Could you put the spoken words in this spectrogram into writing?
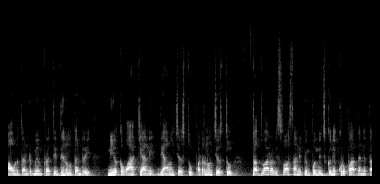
అవును తండ్రి మేము ప్రతి దినం తండ్రి నీ యొక్క వాక్యాన్ని ధ్యానం చేస్తూ పఠనం చేస్తూ తద్వారా విశ్వాసాన్ని పెంపొందించుకునే కృపాధన్యత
